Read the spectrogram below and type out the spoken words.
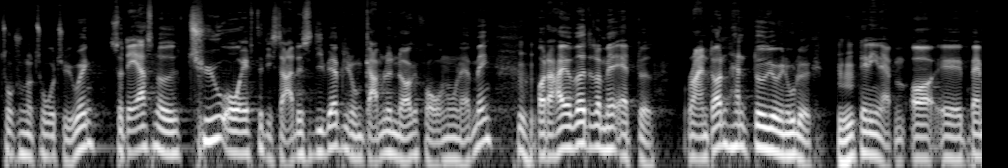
2022, ikke? Så det er sådan noget 20 år efter, de startede, så de er ved at blive nogle gamle nokke for nogle af dem, ikke? Mm-hmm. Og der har jo været det der med, at død. Ryan Dunn, han døde jo i en ulykke, mm-hmm. den ene af dem. Og øh, Bam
